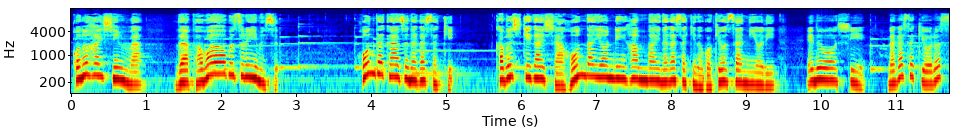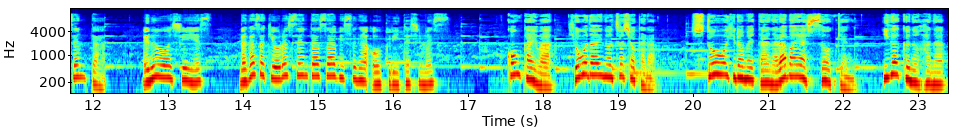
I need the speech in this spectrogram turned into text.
この配信は The Power of Dreams ホンダカーズ長崎株式会社ホンダ四輪販売長崎のご協賛により NOC 長崎卸センター NOCS 長崎卸センターサービスがお送りいたします。今回は表題の著書から首都を広めた奈良林総研医学の花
